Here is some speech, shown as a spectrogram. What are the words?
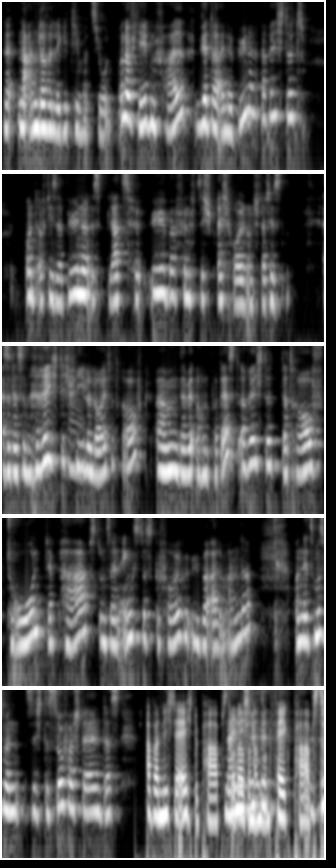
eine, eine andere Legitimation. Und auf jeden Fall wird da eine Bühne errichtet und auf dieser Bühne ist Platz für über 50 Sprechrollen und Statisten. Also da sind richtig viele Leute drauf. Ähm, da wird noch ein Podest errichtet. Da drauf thront der Papst und sein engstes Gefolge über allem anderen. Und jetzt muss man sich das so vorstellen, dass aber nicht der echte Papst, Nein, oder? Sondern so ein Fake-Papst.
